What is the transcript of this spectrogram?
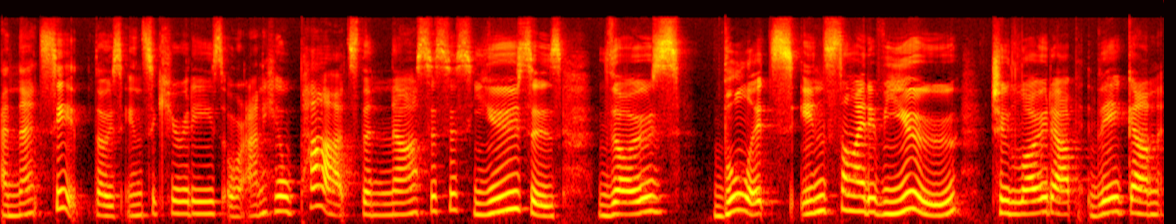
And that's it. Those insecurities or unhealed parts, the narcissist uses those bullets inside of you to load up their gun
